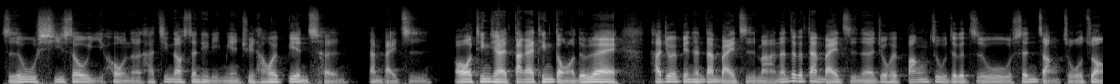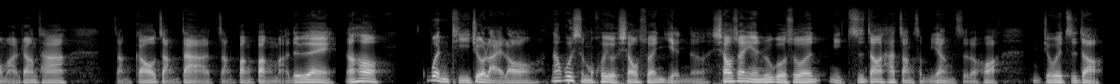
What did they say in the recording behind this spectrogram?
植物吸收以后呢，它进到身体里面去，它会变成蛋白质。哦，听起来大概听懂了，对不对？它就会变成蛋白质嘛。那这个蛋白质呢，就会帮助这个植物生长茁壮嘛，让它长高、长大、长棒棒嘛，对不对？然后问题就来喽，那为什么会有硝酸盐呢？硝酸盐如果说你知道它长什么样子的话，你就会知道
